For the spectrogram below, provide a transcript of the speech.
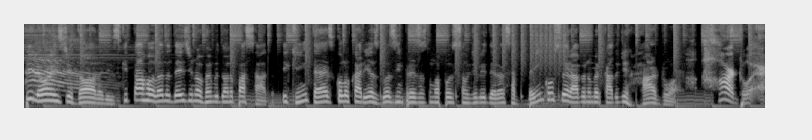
bilhões de dólares, que está rolando desde novembro do ano passado, e que, em tese, colocaria as duas empresas numa posição de liderança bem considerável no mercado de hardware. Hardware.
